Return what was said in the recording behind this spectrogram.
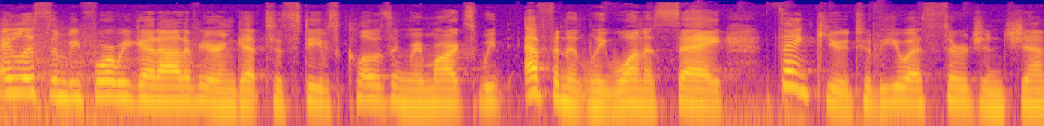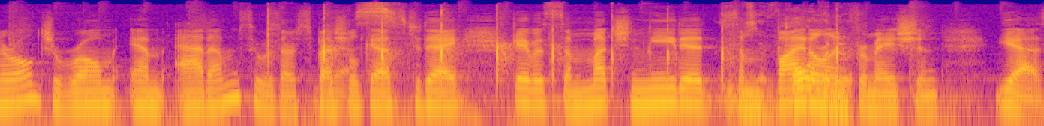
Hey, listen, before we get out of here and get to Steve's closing remarks, we definitely want to say thank you to the U.S. Surgeon General, Jerome M. Adams, who was our special Yes. guest today. Gave us some much needed, some vital information. Yes,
